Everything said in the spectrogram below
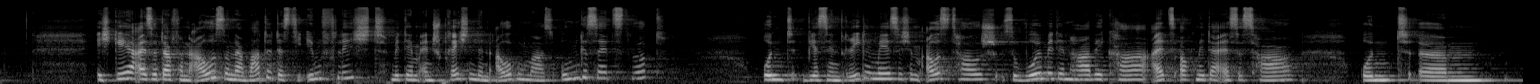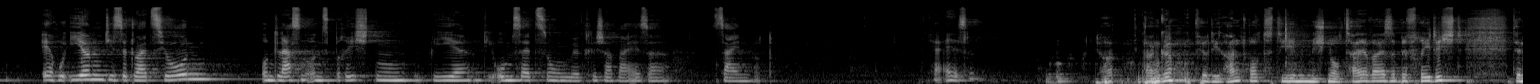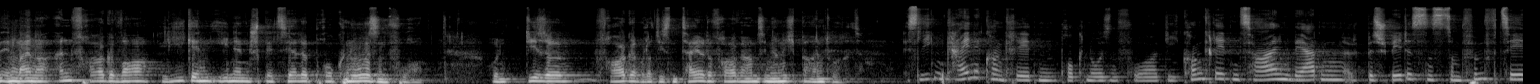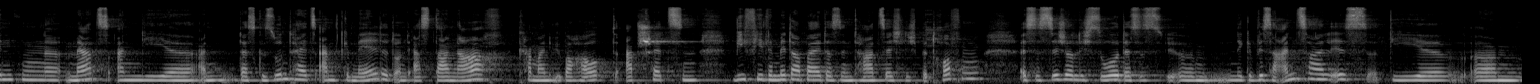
Ich gehe also davon aus und erwarte, dass die Impfpflicht mit dem entsprechenden Augenmaß umgesetzt wird und wir sind regelmäßig im Austausch, sowohl mit dem HBK als auch mit der SSH und ähm, eruieren die Situation und lassen uns berichten, wie die Umsetzung möglicherweise sein wird. Herr Elsel. Ja, danke für die Antwort, die mich nur teilweise befriedigt. Denn in meiner Anfrage war, liegen Ihnen spezielle Prognosen vor? Und diese Frage oder diesen Teil der Frage haben Sie mir nicht beantwortet. Es liegen keine konkreten Prognosen vor. Die konkreten Zahlen werden bis spätestens zum 15. März an, die, an das Gesundheitsamt gemeldet und erst danach kann man überhaupt abschätzen, wie viele Mitarbeiter sind tatsächlich betroffen. Es ist sicherlich so, dass es ähm, eine gewisse Anzahl ist, die ähm,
